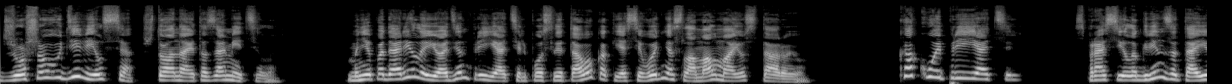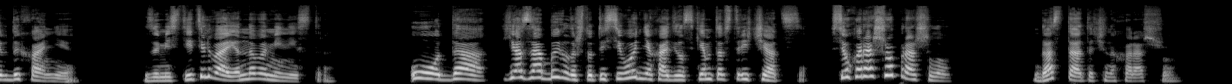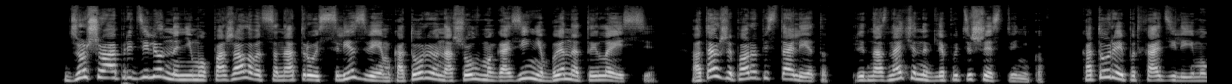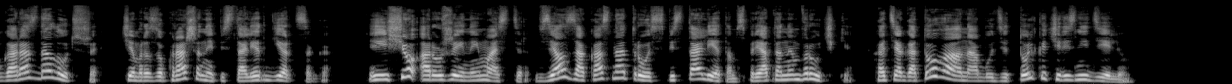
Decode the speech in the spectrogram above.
Джошуа удивился, что она это заметила. Мне подарил ее один приятель после того, как я сегодня сломал мою старую. «Какой приятель?» – спросила Гвин, затаив дыхание. «Заместитель военного министра». «О, да, я забыла, что ты сегодня ходил с кем-то встречаться. Все хорошо прошло?» «Достаточно хорошо». Джошуа определенно не мог пожаловаться на трость с лезвием, которую нашел в магазине Беннет и Лейси, а также пару пистолетов, предназначенных для путешественников, которые подходили ему гораздо лучше, чем разукрашенный пистолет герцога. И еще оружейный мастер взял заказ на трость с пистолетом, спрятанным в ручке, хотя готова она будет только через неделю.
